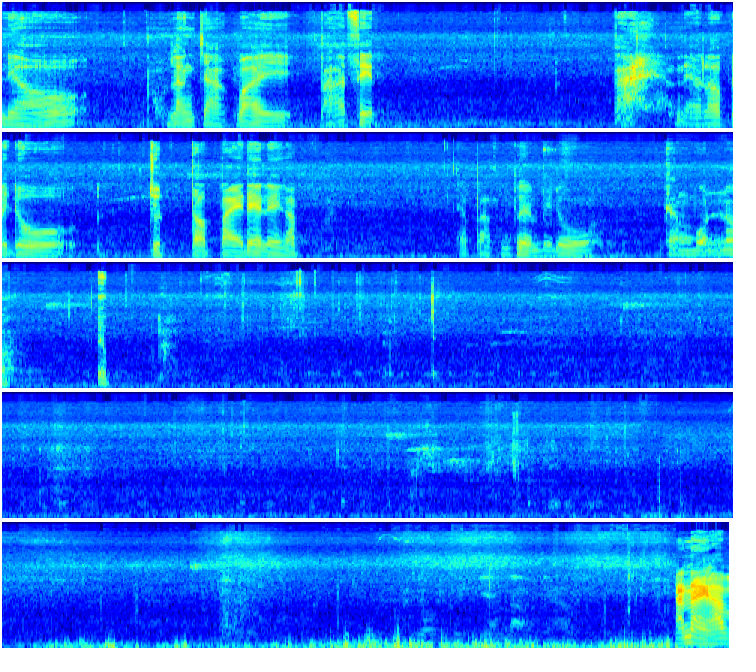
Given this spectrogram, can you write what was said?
เดี๋ยวหลังจากไหว้พระเสร็จไปเดี๋ยวเราไปดูจุดต่อไปได้เลยครับเดี๋ยวพาเพื่อนๆไปดูข้างบนเนาะ นไหนครับ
